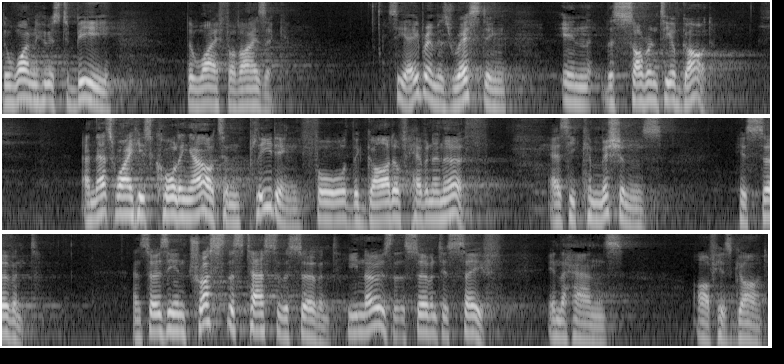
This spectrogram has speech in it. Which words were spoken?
the one who is to be the wife of Isaac. See, Abraham is resting in the sovereignty of God. And that's why he's calling out and pleading for the God of heaven and earth as he commissions his servant. And so, as he entrusts this task to the servant, he knows that the servant is safe in the hands of his God.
